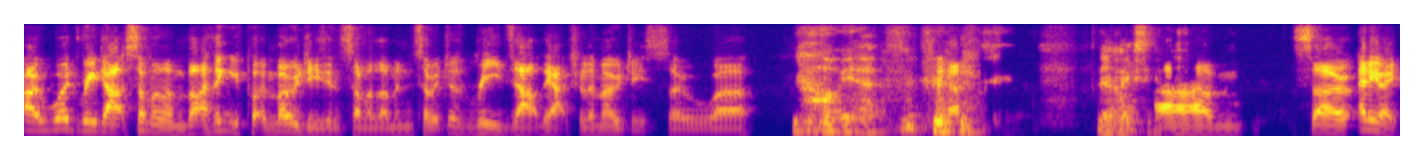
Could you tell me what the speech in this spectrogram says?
I would read out some of them, but I think you've put emojis in some of them, and so it just reads out the actual emojis. So uh, Oh yeah. Yeah. yeah, um, so anyway,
